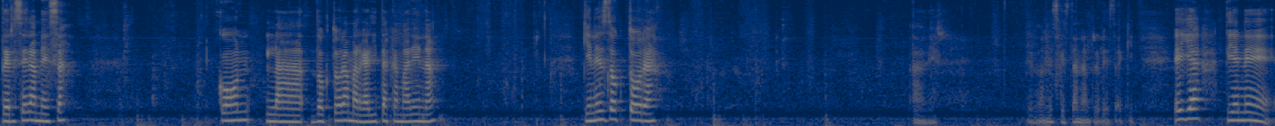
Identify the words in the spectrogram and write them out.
tercera mesa con la doctora Margarita Camarena, quien es doctora. A ver, perdón, es que están al revés aquí. Ella tiene,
